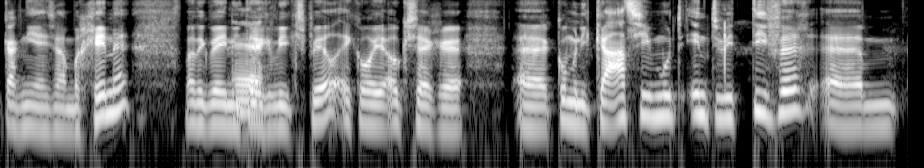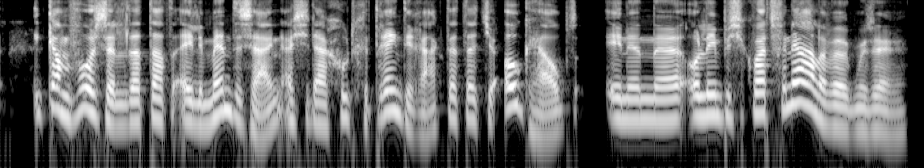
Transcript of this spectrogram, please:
kan ik niet eens aan beginnen. Want ik weet niet ja. tegen wie ik speel. Ik hoor je ook zeggen, communicatie moet intuïtiever. Um, ik kan me voorstellen dat dat elementen zijn, als je daar goed getraind in raakt, dat dat je ook helpt in een Olympische kwartfinale, wil ik maar zeggen.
